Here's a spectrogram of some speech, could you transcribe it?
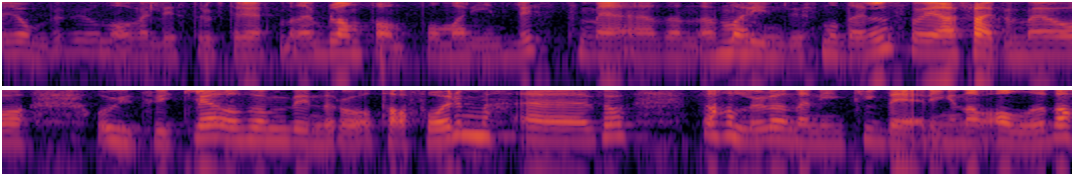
jobber vi jo nå veldig strukturert med det. Bl.a. på Marinlyst, med denne Marinlystmodellen som vi er ferdig med å, å, utvikle, og som begynner å ta form. Eh, så, så, handler det om den inkluderingen av alle. da,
